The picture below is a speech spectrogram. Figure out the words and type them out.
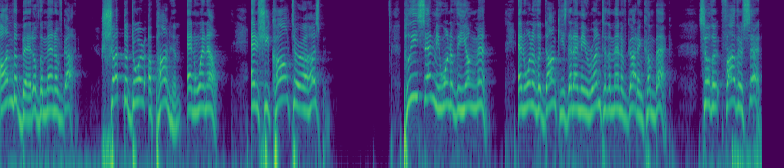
on the bed of the man of god shut the door upon him, and went out. And she called to her husband, Please send me one of the young men and one of the donkeys that I may run to the men of God and come back. So the father said,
